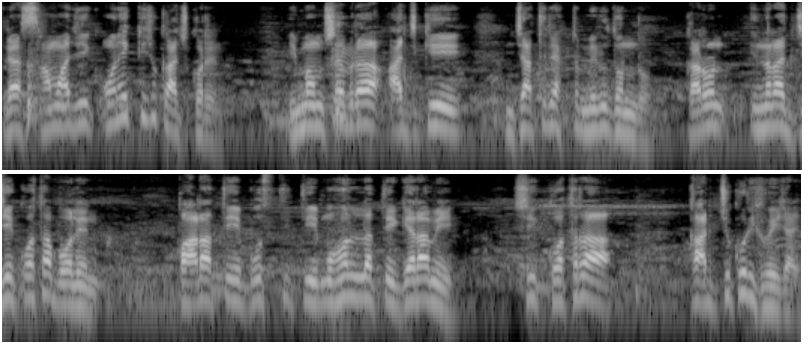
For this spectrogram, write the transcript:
এরা সামাজিক অনেক কিছু কাজ করেন। ইমাম সাহেবরা আজকে জাতির একটা মেরুদণ্ড। কারণ এনারা যে কথা বলেন, পাড়াতে, বস্তিতে, মহল্লাতে, গ্রামে, সেই কথাটা কার্যকরী হয়ে যায়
